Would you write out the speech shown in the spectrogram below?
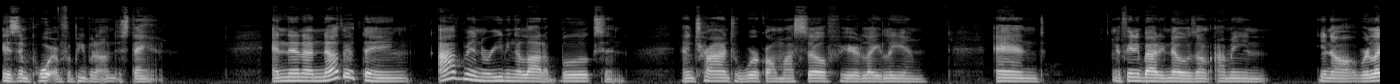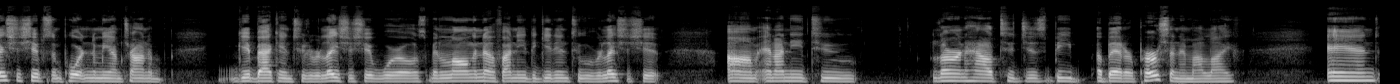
is important for people to understand. And then another thing, I've been reading a lot of books and and trying to work on myself here lately and and if anybody knows, I, I mean, you know, relationships important to me. I'm trying to get back into the relationship world. It's been long enough. I need to get into a relationship um, and I need to learn how to just be a better person in my life. And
